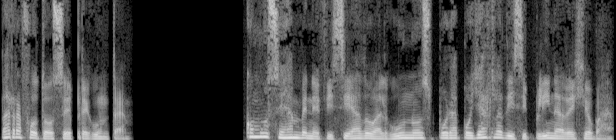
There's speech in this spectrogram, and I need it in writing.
Párrafo 12 pregunta. ¿Cómo se han beneficiado algunos por apoyar la disciplina de Jehová?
